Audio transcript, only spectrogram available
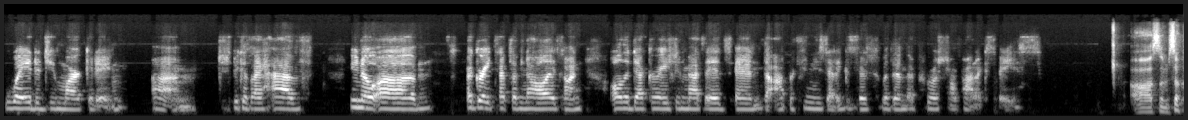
way to do marketing um, just because I have, you know, um, a great depth of knowledge on all the decoration methods and the opportunities that exist within the promotional product space. Awesome. So,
